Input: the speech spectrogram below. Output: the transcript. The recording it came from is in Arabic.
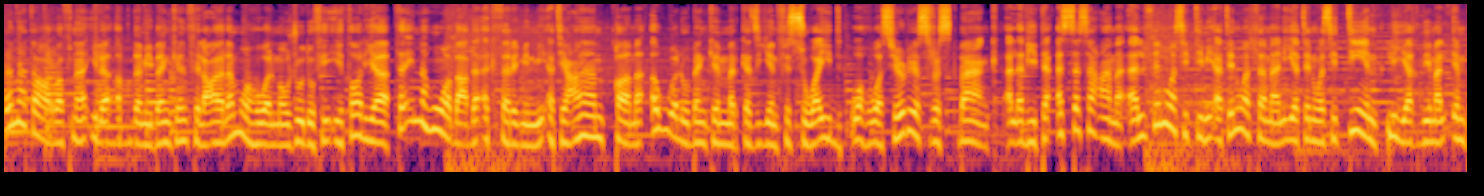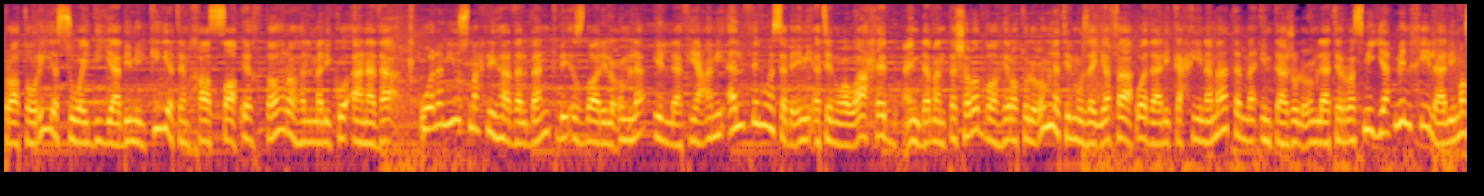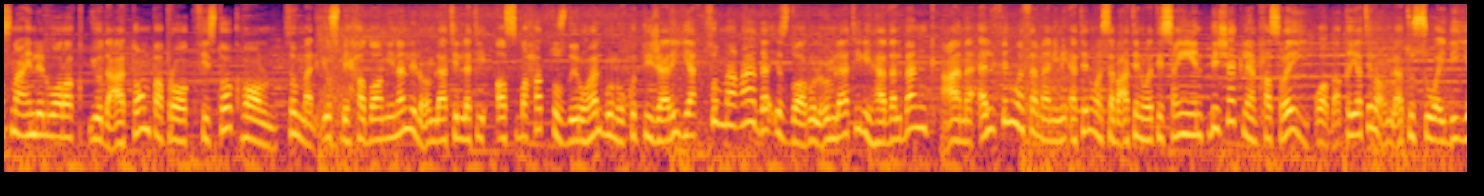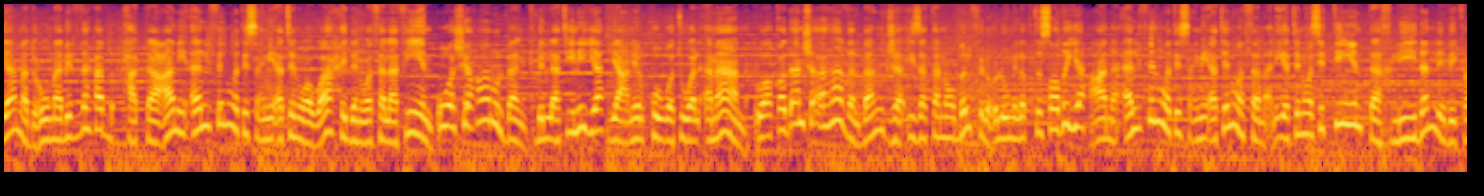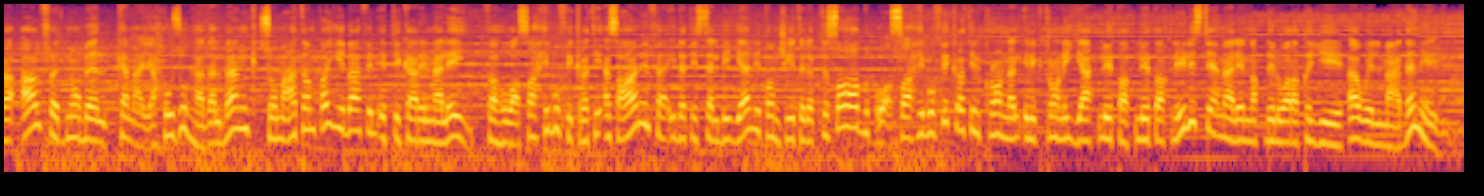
بعدما تعرفنا إلى أقدم بنك في العالم وهو الموجود في إيطاليا فإنه وبعد أكثر من 100 عام قام أول بنك مركزي في السويد وهو سفيريجس ريكس بانك الذي تأسس عام 1668 ليخدم الإمبراطورية السويدية بملكية خاصة اختارها الملك آنذاك. ولم يسمح لهذا البنك بإصدار العملة إلا في عام 1701 عندما انتشرت ظاهرة العملة المزيفة وذلك حينما تم إنتاج العملات الرسمية من خلال مصنع للورق. الورق يدعى تومبا بروك في ستوكهولم ثم ليصبح ضامنا للعملات التي أصبحت تصدرها البنوك التجارية ثم عاد إصدار العملات لهذا البنك عام 1897 بشكل حصري وبقيت العملات السويدية مدعومة بالذهب حتى عام 1931 وشعار البنك باللاتينية يعني القوة والأمان. وقد أنشأ هذا البنك جائزة نوبل في العلوم الاقتصادية عام 1968 تخليدا لذكرى ألفريد نوبل. كما يحوز هذا البنك سمعة طيبة في الابتكار المالي فهو صاحب فكرة أسعار الفائدة السلبية لتنشيط الاقتصاد وصاحب فكرة الكرون الإلكترونية لتقليل استعمال النقد الورقي أو المعدني.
